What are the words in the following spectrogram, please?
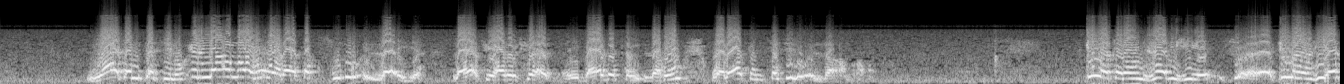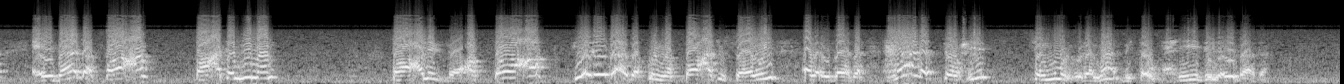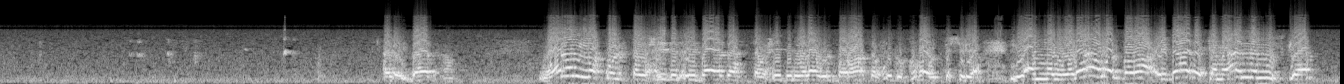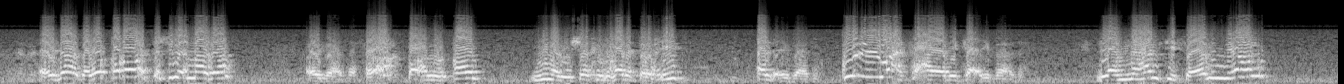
لا تمتثل إلا أمره ولا تقصد إلا إياه. لا في هذا الفعل عبادة له ولا تمتثل إلا أمره. كما ترون هذه كما هي عبادة طاعة. طاعة لمن؟ طاعة لله. الطاعة هي العبادة. قلنا الطاعة تساوي العبادة. هذا التوحيد سموه العلماء بتوحيد العبادة. العبادة. ولم نقل توحيد العبادة توحيد الولاء والبراء توحيد القضاء والتشريع. لأن الولاء والبراء عبادة كما أن النسك عبادة. والقضاء والتشريع ماذا؟ عبادة. فأخطأ من قال من المشايخ هذا التوحيد العبادة. كل أفعالك عبادة. لأنها امتثال لأمر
